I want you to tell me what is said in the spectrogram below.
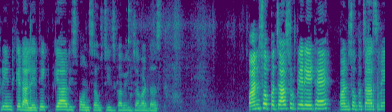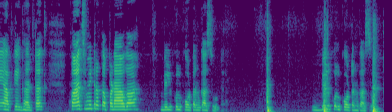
प्रिंट के डाले थे। क्या रिस्पॉन्स है उस चीज़ का भी? ज़बरदस्त। पाँच सौ पचास रुपये रेट है। पाँच सौ पचास में आपके घर तक पाँच मीटर कपड़ा होगा। बिल्कुल कॉटन का सूट है। बिल्कुल कॉटन का सूट।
